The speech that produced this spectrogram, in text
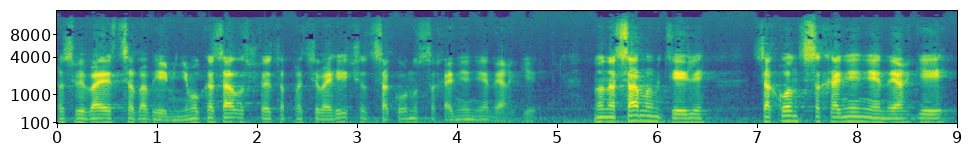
развивается во времени. Ему казалось, что это противоречит закону сохранения энергии. Но на самом деле закон сохранения энергии,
